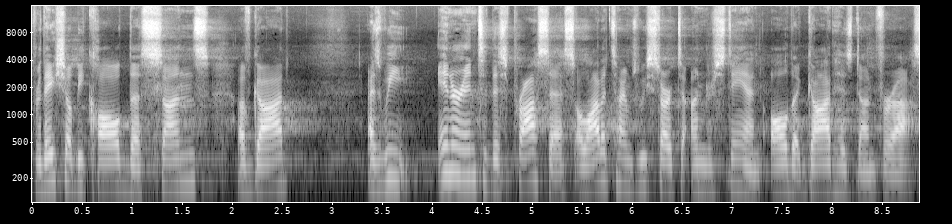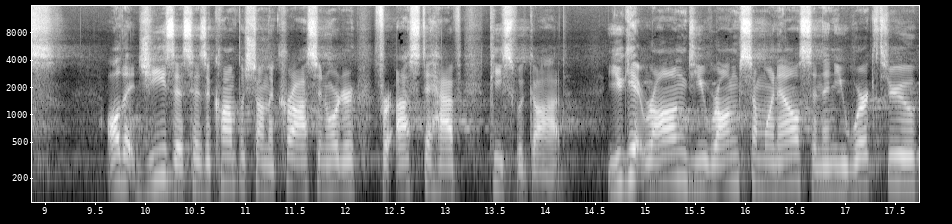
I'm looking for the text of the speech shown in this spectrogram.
for they shall be called the sons of God. As we enter into this process, a lot of times we start to understand all that God has done for us, all that Jesus has accomplished on the cross in order for us to have peace with God. You get wronged, you wrong someone else, and then you work through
